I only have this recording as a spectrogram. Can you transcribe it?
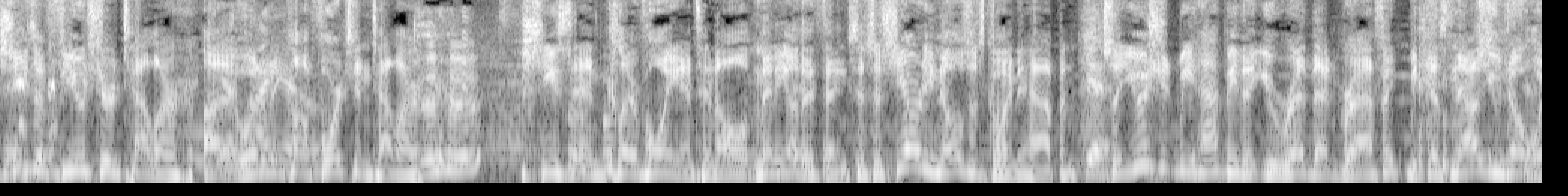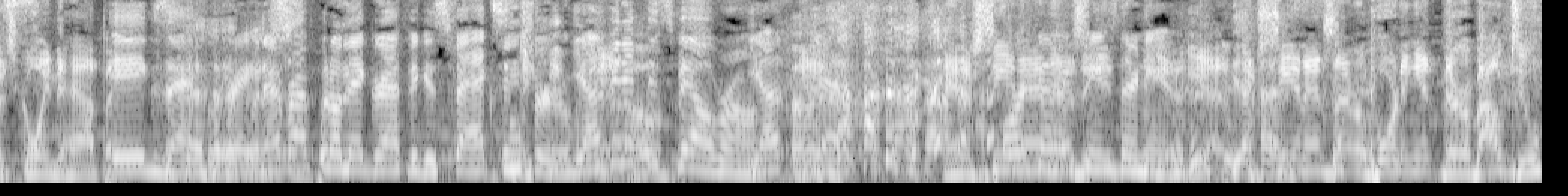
She's a future teller. Uh, what do I they call am. fortune teller? Mm-hmm. She's and clairvoyant and all many other things. And so she already knows what's going to happen. Yes. So you should be happy that you read that graphic because now you know what's going to happen. exactly. Right. Whatever I put on that graphic is facts and true, Yep. even if it's spelled wrong. Yep. Yes. And if CNN Orca has changed their name. yeah, yeah, if CNN's not reporting it, they're about to.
